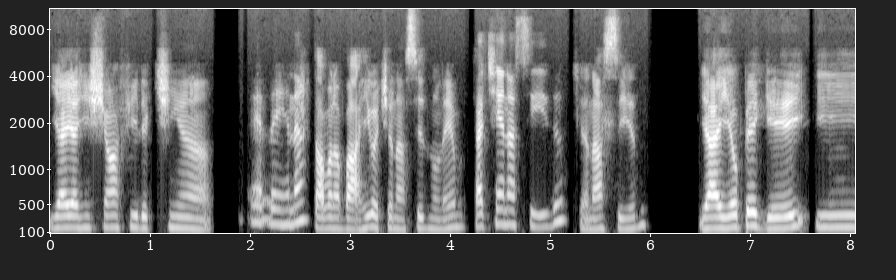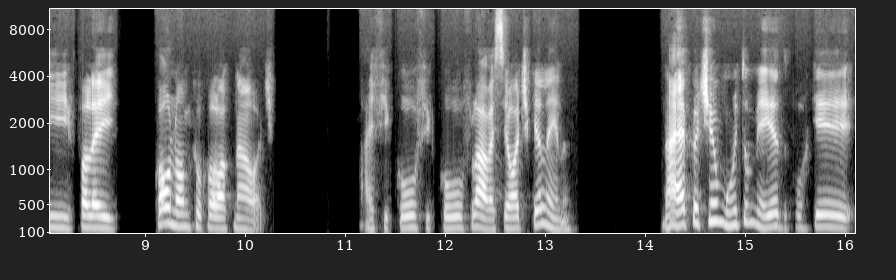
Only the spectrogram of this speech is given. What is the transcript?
E aí a gente tinha uma filha que tinha. Helena. Que tava na barriga, tinha nascido, não lembro. Já tinha nascido. Tinha nascido. E aí eu peguei e falei, qual o nome que eu coloco na ótica? Aí ficou, ficou, falei, ah, vai ser ótica Helena. Na época eu tinha muito medo, porque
